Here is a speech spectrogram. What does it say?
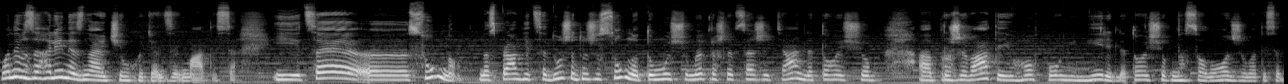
Вони взагалі не знають, чим хочуть займатися. І це е, сумно. Насправді це дуже дуже сумно, тому що ми пройшли все життя для того, щоб е, проживати його в повній мірі, для того, щоб насолоджуватися,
